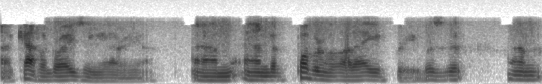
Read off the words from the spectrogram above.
uh, cattle grazing area. Um, and the problem about Avebury was that um,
